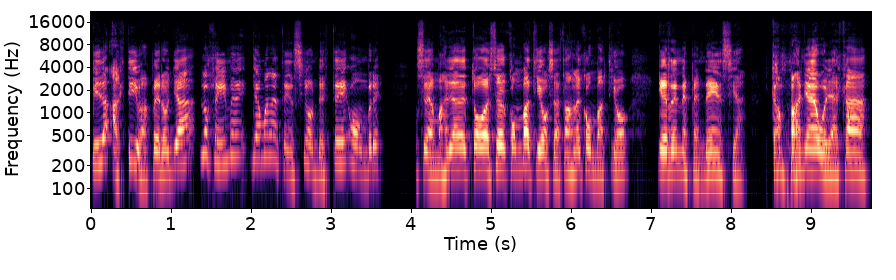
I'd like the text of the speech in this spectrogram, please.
vida activa. Pero ya lo que a mí me llama la atención de este hombre, o sea, más allá de todo esto que combatió, o sea, también le combatió guerra de independencia, campaña de Boyacá,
